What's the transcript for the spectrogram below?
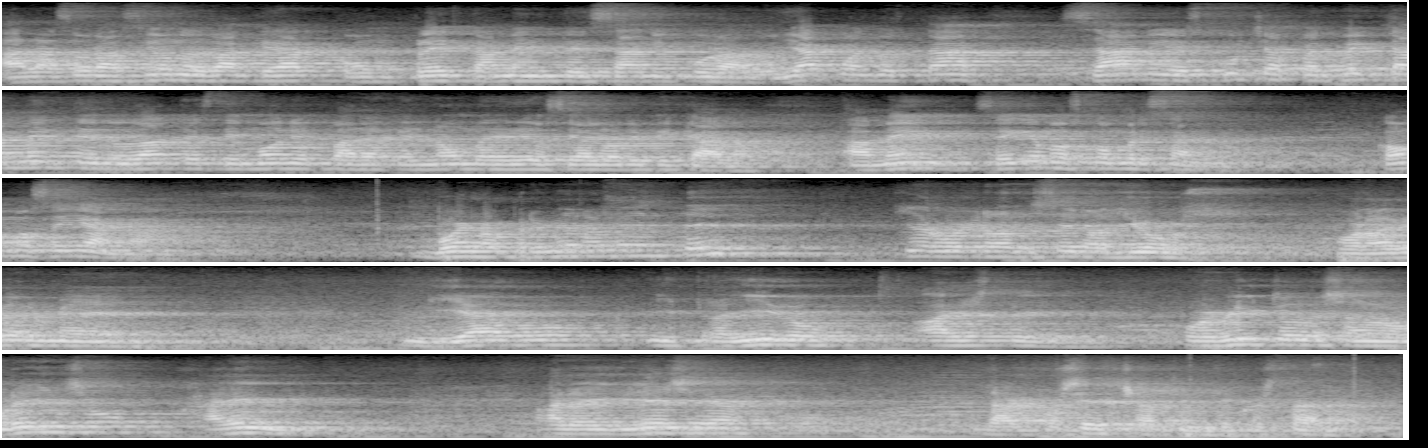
a las oraciones va a quedar completamente sano y curado. Ya cuando está sano y escucha perfectamente nos da testimonio para que el nombre de Dios sea glorificado. Amén. Seguimos conversando. ¿Cómo se llama? Bueno, primeramente quiero agradecer a Dios por haberme guiado y traído a este pueblito de San Lorenzo, Jaén, a la iglesia La Cosecha Pentecostal.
